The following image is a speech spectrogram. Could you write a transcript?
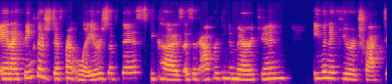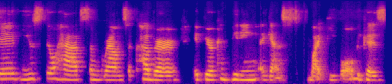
And I think there's different layers of this because as an African-American, even if you're attractive, you still have some ground to cover if you're competing against white people because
